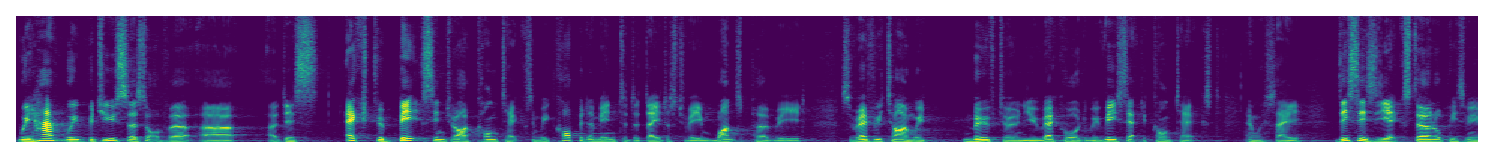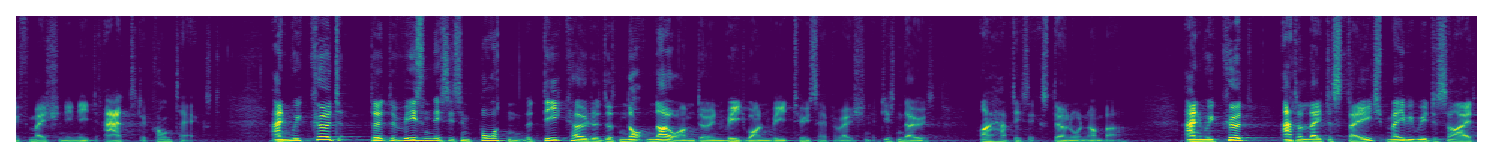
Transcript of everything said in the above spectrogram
we, have, we produce a sort of a, a, this extra bits into our context and we copy them into the data stream once per read. So every time we move to a new record, we reset the context and we say, this is the external piece of information you need to add to the context. And we could, the, the reason this is important, the decoder does not know I'm doing read one, read two separation. It just knows I have this external number. And we could, at a later stage, maybe we decide,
